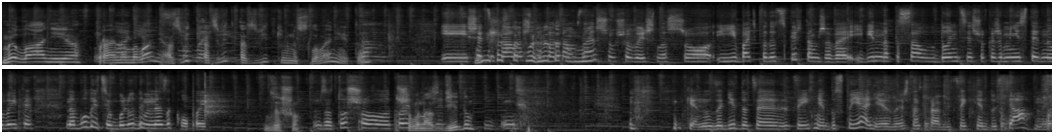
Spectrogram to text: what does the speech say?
Меланія. Правильно, Меланія Меланія? А звід, а, звід, а звідки вони з Словенії? Так? Так. І ще Мені щось цікава так штука, виглядає, там мені- знаєш, що, що вийшло, що її батько до спір там живе, і він написав доньці, що каже, мені стидно вийти на вулицю, бо люди мене закопають. За що? За те, що А що вона з дідом? Таке, ну за дідо це, це їхнє достояння, знаєш, насправді це їхнє досягнення.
